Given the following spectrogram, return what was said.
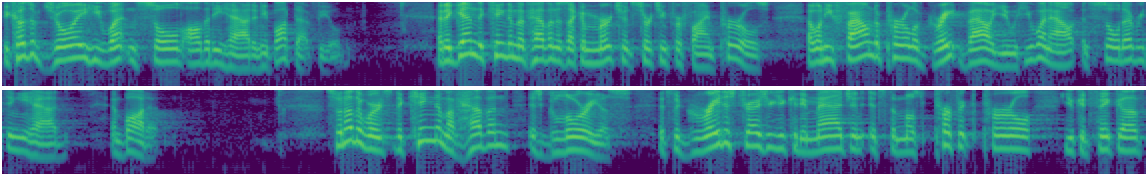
Because of joy, he went and sold all that he had, and he bought that field. And again, the kingdom of heaven is like a merchant searching for fine pearls. And when he found a pearl of great value, he went out and sold everything he had and bought it. So, in other words, the kingdom of heaven is glorious. It's the greatest treasure you can imagine. It's the most perfect pearl you could think of.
